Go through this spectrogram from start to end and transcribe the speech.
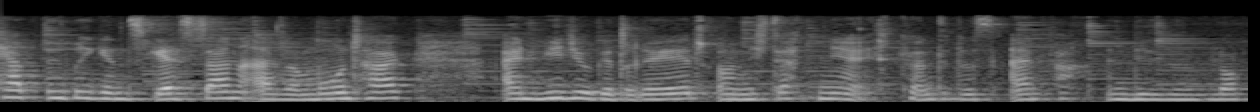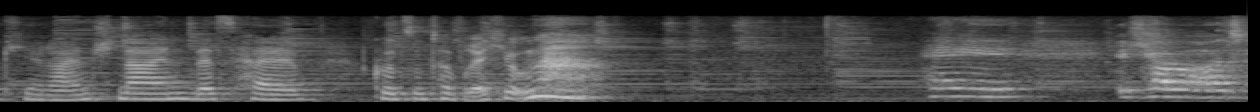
Ich habe übrigens gestern, also Montag, ein Video gedreht und ich dachte mir, ich könnte das einfach in diesen Vlog hier reinschneiden. Deshalb kurze Unterbrechung. Hey, ich habe heute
